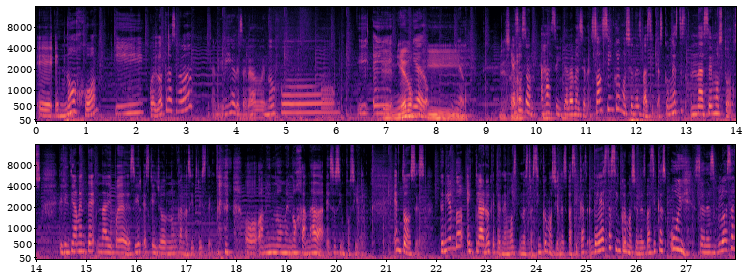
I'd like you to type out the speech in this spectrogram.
eh, enojo y ¿cuál otra se va? Alegría, desagrado, enojo y eh, miedo, y miedo. Esas son, ajá, sí, ya lo mencioné. Son cinco emociones básicas. Con estas nacemos todos. Definitivamente nadie puede decir es que yo nunca nací triste o a mí no me enoja nada. Eso es imposible. Entonces, Teniendo en claro que tenemos nuestras cinco emociones básicas, de estas cinco emociones básicas, uy, se desglosan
